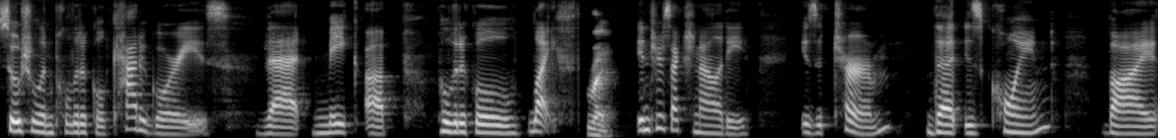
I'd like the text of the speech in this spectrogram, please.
social and political categories that make up political life. Right. Intersectionality is a term that is coined by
